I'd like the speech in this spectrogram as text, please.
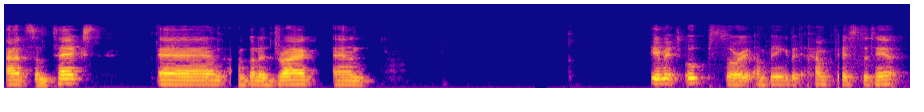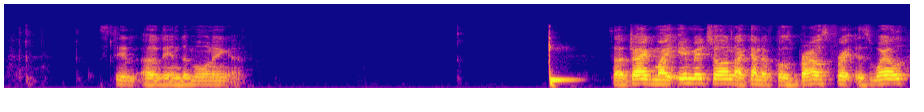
add some text and I'm going to drag and image. Oops, sorry, I'm being a bit ham-fisted here. Still early in the morning. So I drag my image on. I can, of course, browse for it as well.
